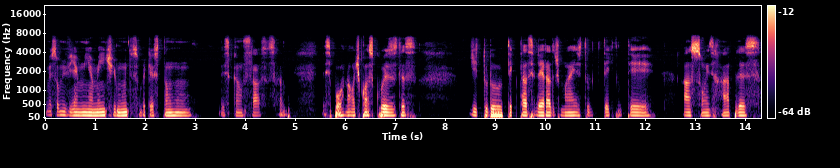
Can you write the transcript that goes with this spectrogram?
Começou a me vir à minha mente muito sobre a questão desse cansaço, sabe? Desse burnout com as coisas, das, de tudo ter que estar acelerado demais, de tudo ter que ter ações rápidas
